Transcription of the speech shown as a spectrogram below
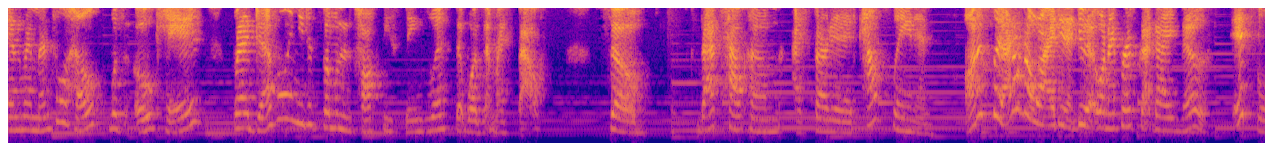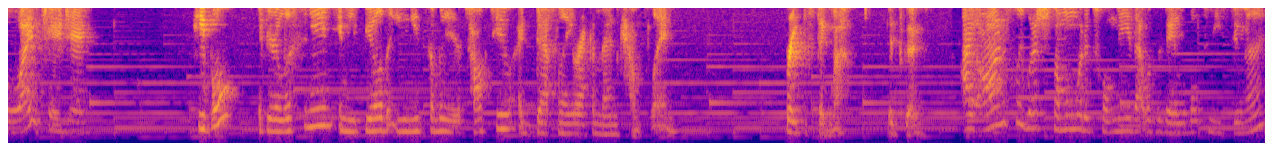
And my mental health was okay, but I definitely needed someone to talk these things with that wasn't my spouse. So that's how come I started counseling. And honestly, I don't know why I didn't do it when I first got diagnosed. It's life changing. People, if you're listening and you feel that you need somebody to talk to, I definitely recommend counseling. break the stigma. It's good. I honestly wish someone would have told me that was available to me sooner.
